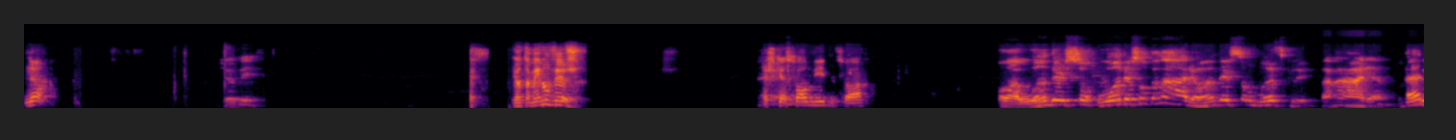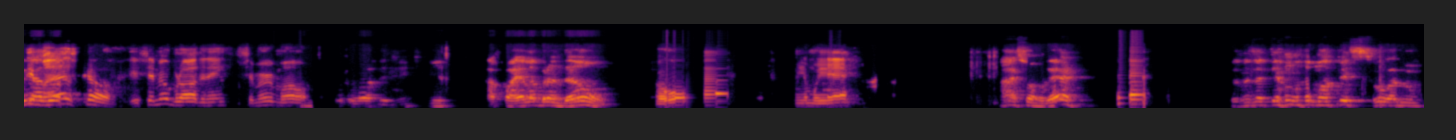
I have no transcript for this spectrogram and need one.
Não. Deixa eu ver. Eu também não vejo. Acho que é só o MIB, só. Ó, o Anderson, o Anderson tá na área, o Anderson Muskler tá na área. Andy Muskler, esse é meu brother, hein? Esse é meu irmão. Brother, gente. Rafaela Brandão. Opa, minha mulher. Ah, é sua mulher? Pelo menos vai ter uma, uma pessoa do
